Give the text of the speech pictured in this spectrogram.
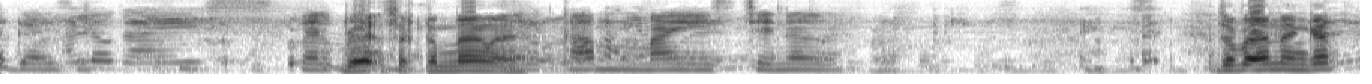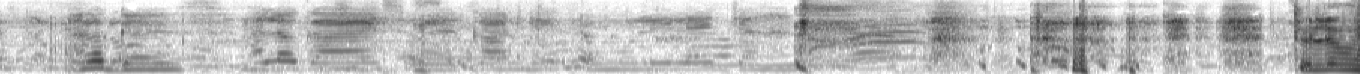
Halo guys. Halo guys. Welcome, Be, sekenang lah. welcome my channel. Coba neng kan? Halo guys. Halo guys, welcome di Tumuli Legend. Dulu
